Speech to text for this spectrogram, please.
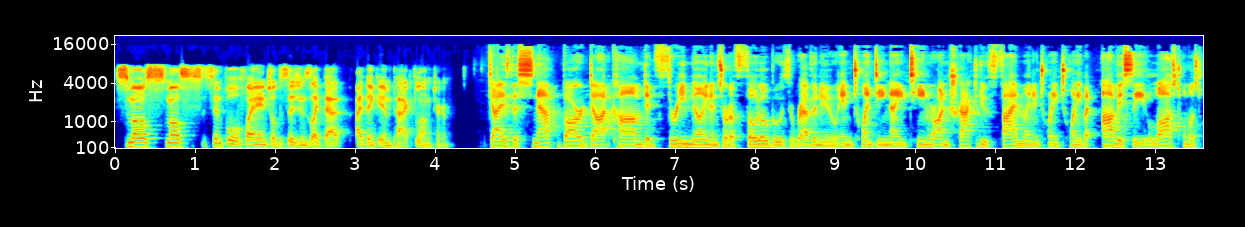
small, small, simple financial decisions like that, I think, impact long term. Guys, the snapbar.com did 3 million in sort of photo booth revenue in 2019. We're on track to do 5 million in 2020, but obviously lost almost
